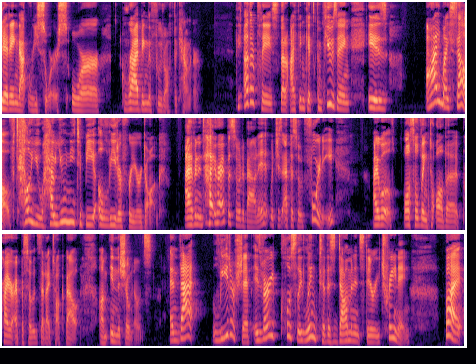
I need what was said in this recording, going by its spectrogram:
getting that resource or grabbing the food off the counter. The other place that I think gets confusing is I myself tell you how you need to be a leader for your dog. I have an entire episode about it, which is episode 40. I will also link to all the prior episodes that I talk about um, in the show notes. And that leadership is very closely linked to this dominance theory training. But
